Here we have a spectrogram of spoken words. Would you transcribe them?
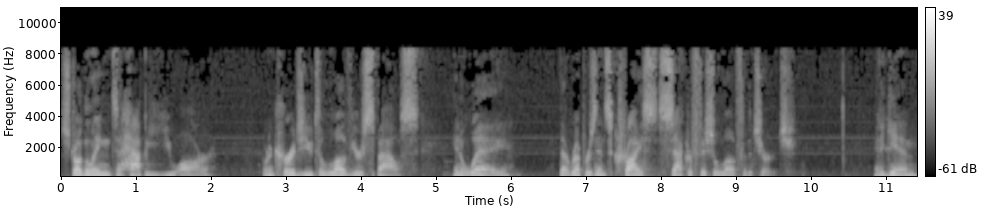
struggling to happy you are, I would encourage you to love your spouse in a way that represents Christ's sacrificial love for the church. And again,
